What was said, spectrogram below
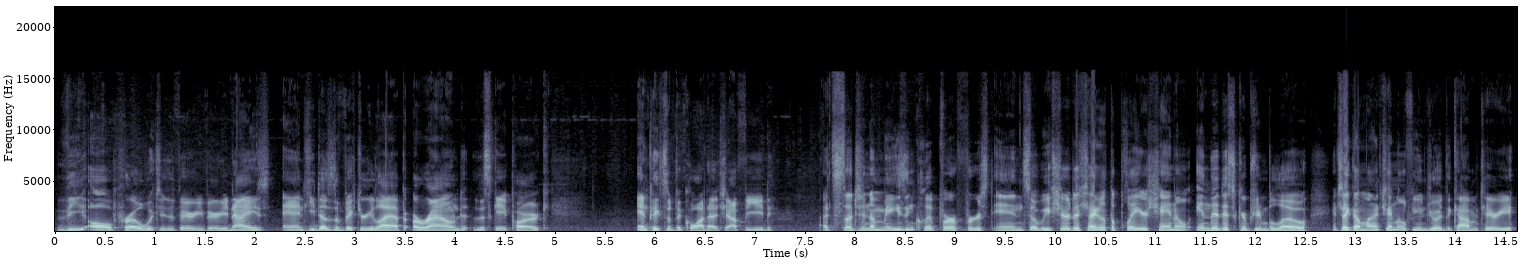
the all pro, which is very, very nice, and he does the victory lap around the skate park and picks up the quad headshot feed. It's such an amazing clip for a first in, so be sure to check out the player's channel in the description below, and check out my channel if you enjoyed the commentary.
